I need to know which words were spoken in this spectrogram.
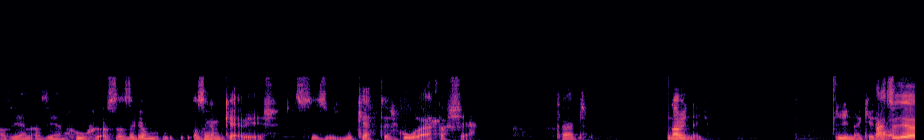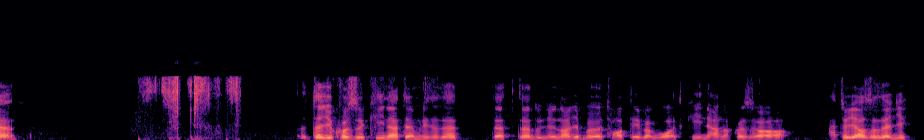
az ilyen, az ilyen hú, az, az, nekem, az nekem kevés. Az, az kettes gól átlag se. Tehát, na mindegy. Mindenki hát ugye, Tegyük hozzá, hogy Kínát említetted, ugye nagyjából 5-6 éve volt Kínának az a, hát ugye az az egyik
